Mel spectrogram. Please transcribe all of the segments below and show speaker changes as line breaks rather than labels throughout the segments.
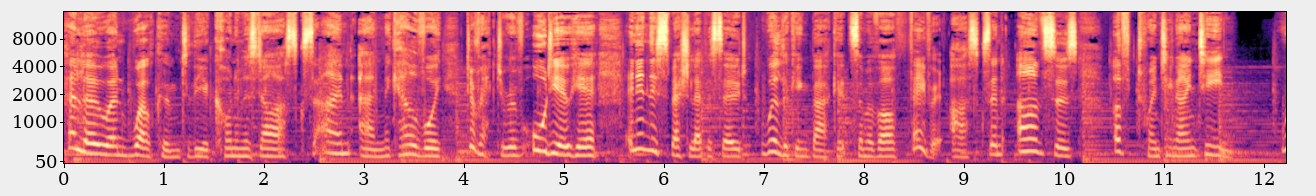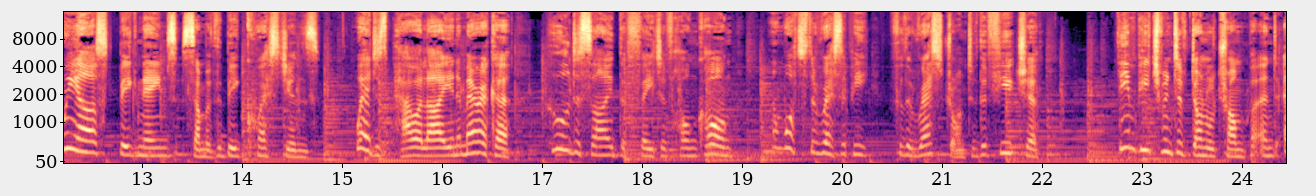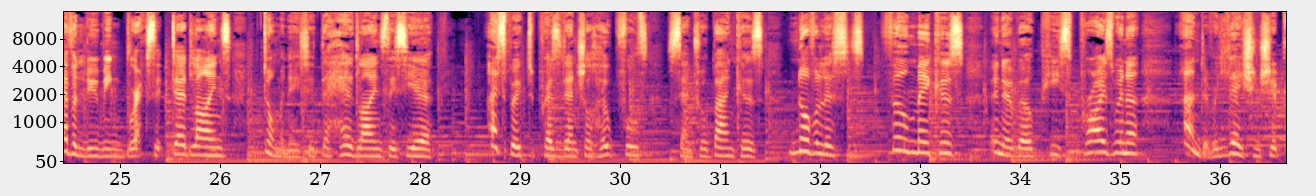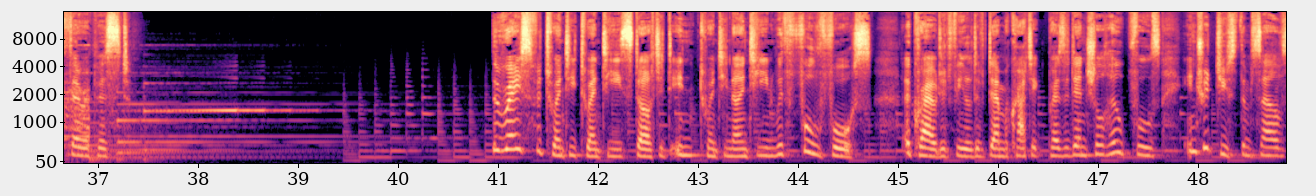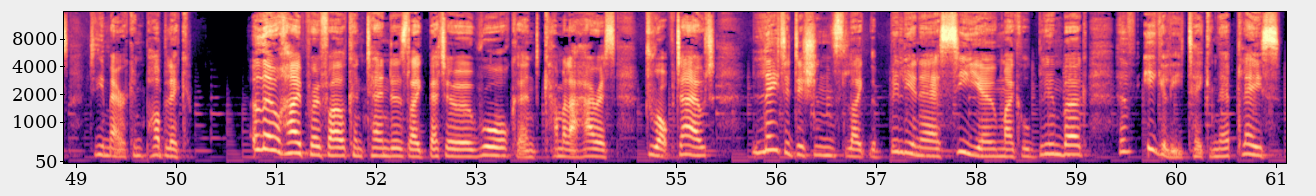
Hello and welcome to The Economist Asks. I'm Anne McElvoy, Director of Audio here, and in this special episode, we're looking back at some of our favourite asks and answers of 2019. We asked big names some of the big questions. Where does power lie in America? Who'll decide the fate of Hong Kong? And what's the recipe for the restaurant of the future? The impeachment of Donald Trump and ever looming Brexit deadlines dominated the headlines this year. I spoke to presidential hopefuls, central bankers, novelists, filmmakers, a Nobel Peace Prize winner, and a relationship therapist. The race for 2020 started in 2019 with full force. A crowded field of Democratic presidential hopefuls introduced themselves to the American public. Although high profile contenders like Beto O'Rourke and Kamala Harris dropped out, late additions like the billionaire CEO Michael Bloomberg have eagerly taken their place.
